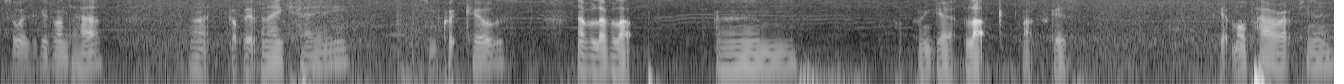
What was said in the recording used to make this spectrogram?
It's always a good one to have. Alright, got a bit of an AK. Some quick kills. Another level up. Um, what can we get? Luck. Luck's good. Let's get more power ups, you know.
